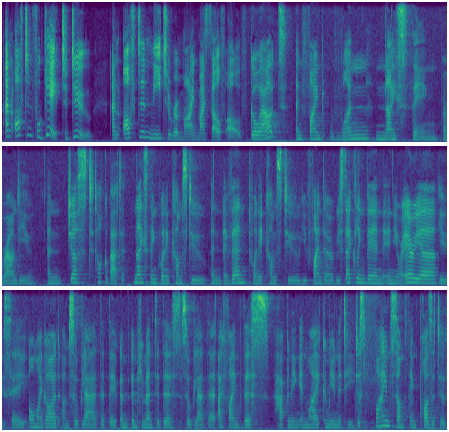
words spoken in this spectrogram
and often forget to do and often need to remind myself of. Go out and find one nice thing around you and just talk about it. Nice thing when it comes to an event, when it comes to you find a recycling bin in your area, you say, Oh my God, I'm so glad that they've Im- implemented this. So glad that I find this happening in my community. Just find something positive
